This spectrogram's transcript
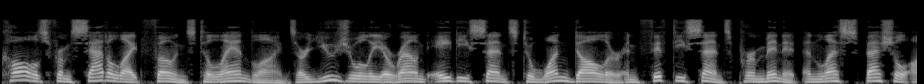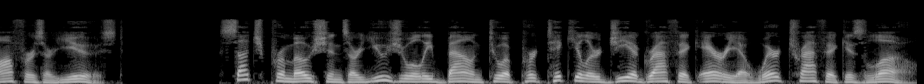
Calls from satellite phones to landlines are usually around 80 cents to $1.50 per minute unless special offers are used. Such promotions are usually bound to a particular geographic area where traffic is low.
